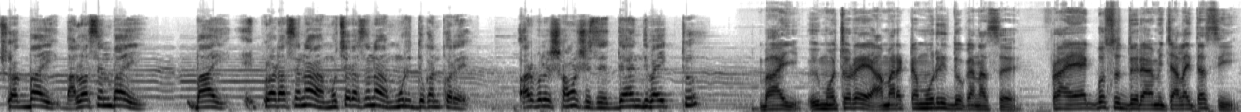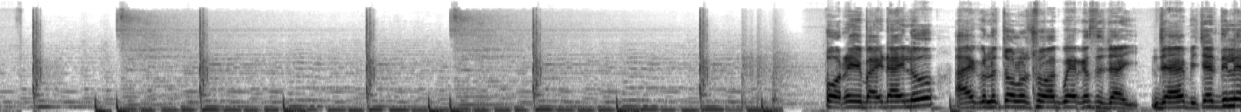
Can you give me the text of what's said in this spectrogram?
শখ ভাই ভালো আছেন ভাই? ভাই এই প্লট আছে না মুচের আছে না মুড়ির দোকান করে। আর বলে সমস্যা হয়েছে দেন দি ভাই একটু। ভাই ওই মোচরে আমার একটা মুড়ির দোকান আছে। প্রায় এক বছর ধরে আমি চালাইতাছি। পরে ভাই ডাইলো আয়গুলো চলো সোহাগ ভাইয়ের কাছে যাই। যাই বিচার দিলে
